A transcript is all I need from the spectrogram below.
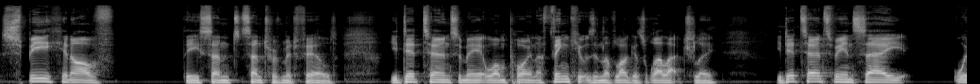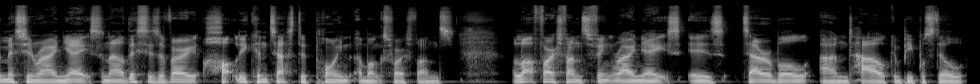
speaking of the center of midfield, you did turn to me at one point. I think it was in the vlog as well. Actually, you did turn to me and say we're missing Ryan Yates, and now this is a very hotly contested point amongst Forest fans a lot of Forest fans think Ryan Yates is terrible, and how can people still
